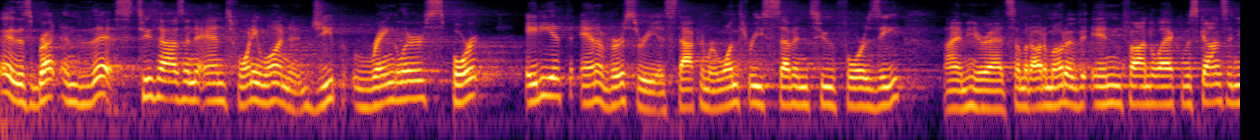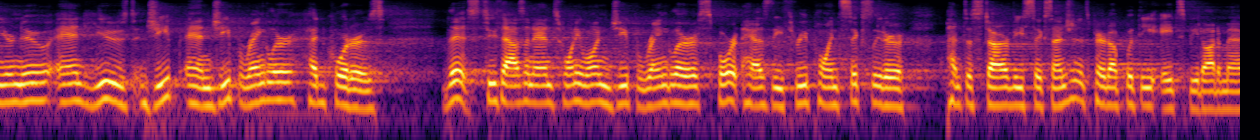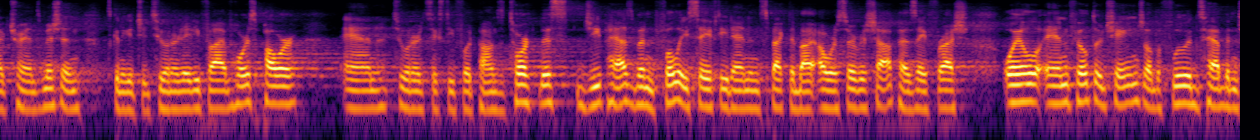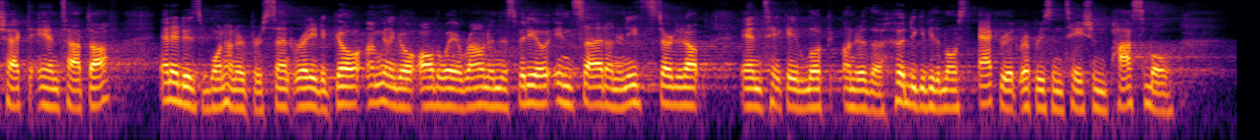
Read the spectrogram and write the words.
Hey, this is Brett, and this 2021 Jeep Wrangler Sport 80th anniversary is stock number 13724Z. I am here at Summit Automotive in Fond du Lac, Wisconsin, your new and used Jeep and Jeep Wrangler headquarters. This 2021 Jeep Wrangler Sport has the 3.6 liter Pentastar V6 engine. It's paired up with the 8-speed automatic transmission. It's going to get you 285 horsepower, and 260 foot-pounds of torque. This Jeep has been fully safetied and inspected by our service shop, has a fresh oil and filter change. All the fluids have been checked and topped off, and it is 100% ready to go. I'm gonna go all the way around in this video, inside, underneath, start it up, and take a look under the hood to give you the most accurate representation possible.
